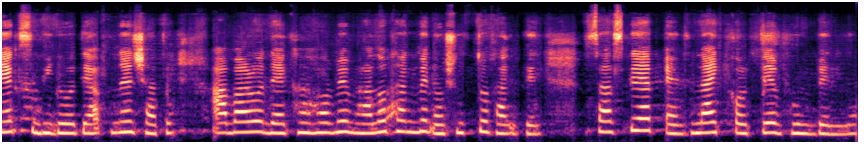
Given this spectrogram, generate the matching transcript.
নেক্সট ভিডিওতে আপনার সাথে আবারও দেখা হবে। ভালো থাকবেন ও সুস্থ থাকবেন। সাবস্ক্রাইব অ্যান্ড লাইক করতে ভুলবেন না।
